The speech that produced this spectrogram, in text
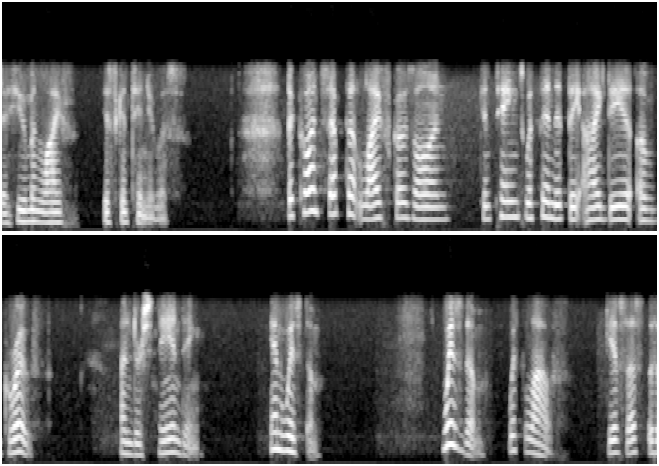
that human life is continuous. The concept that life goes on contains within it the idea of growth, understanding, and wisdom. Wisdom with love gives us the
